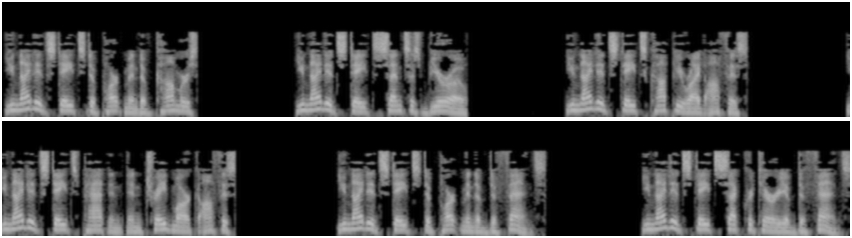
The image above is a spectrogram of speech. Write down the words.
United States Department of Commerce United States Census Bureau United States Copyright Office United States Patent and Trademark Office United States Department of Defense United States Secretary of Defense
